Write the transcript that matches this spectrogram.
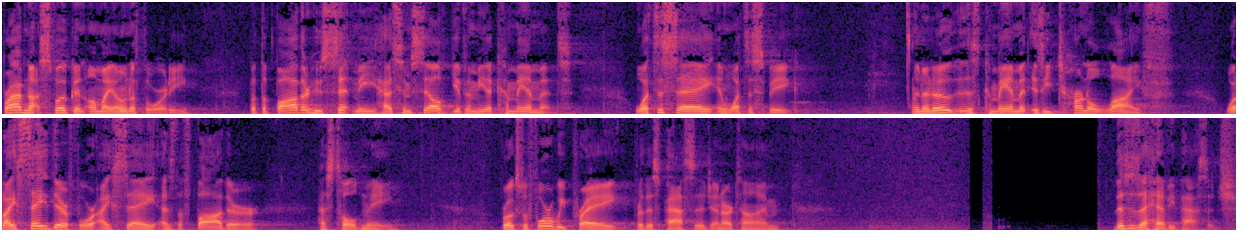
For I have not spoken on my own authority, but the Father who sent me has himself given me a commandment what to say and what to speak. And I know that this commandment is eternal life. What I say, therefore, I say as the Father has told me. Folks, before we pray for this passage and our time, this is a heavy passage.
